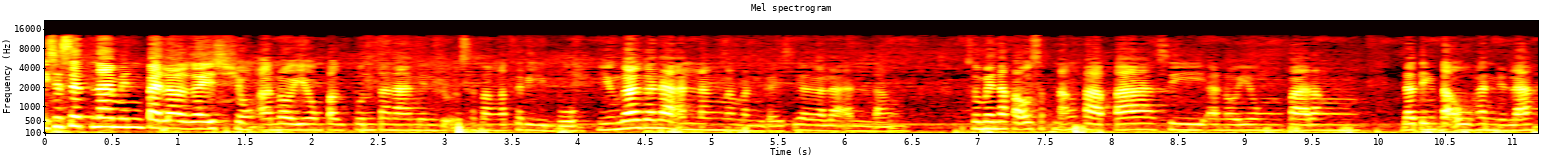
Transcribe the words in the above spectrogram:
Isiset namin pala guys yung ano, yung pagpunta namin doon sa mga tribo. Yung gagalaan lang naman guys, gagalaan lang. So may nakausap na ang papa, si ano yung parang dating tauhan nila.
